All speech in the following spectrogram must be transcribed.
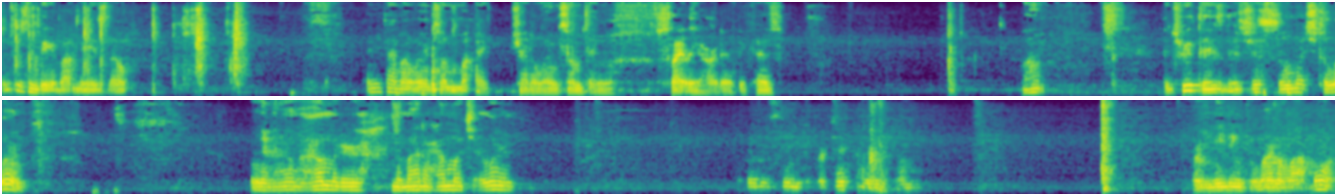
Interesting thing about me is though, anytime I learn something, I try to learn something slightly harder because, well, the truth is there's just so much to learn. You know, how matter, no matter how much I learn, doesn't seem to protect me from from needing to learn a lot more.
